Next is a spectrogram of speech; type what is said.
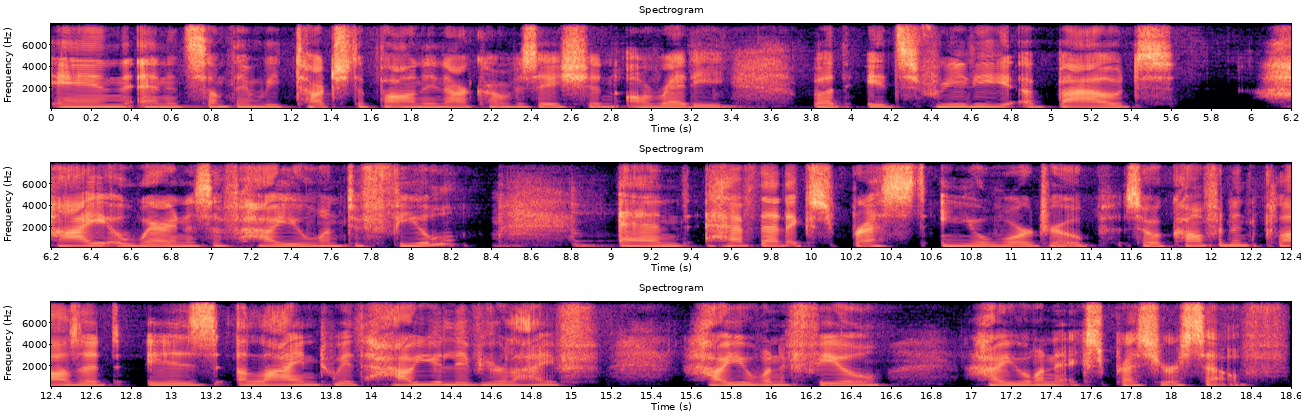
in, and it's something we touched upon in our conversation already, but it's really about high awareness of how you want to feel and have that expressed in your wardrobe. So, a confident closet is aligned with how you live your life, how you want to feel, how you want to express yourself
